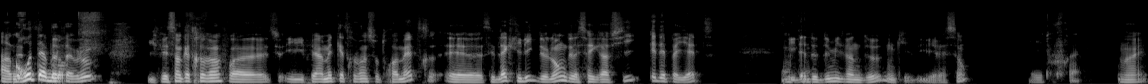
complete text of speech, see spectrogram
un, gros tableau. Un tableau. Il fait 180 fois... il fait 1m80 sur 3 mètres. Euh, c'est de l'acrylique, de l'angle, de la sérigraphie et des paillettes. Il date de 2022, donc il est récent. Il est tout frais. Ouais.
